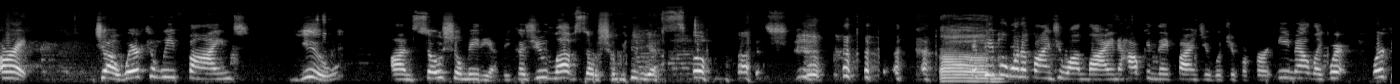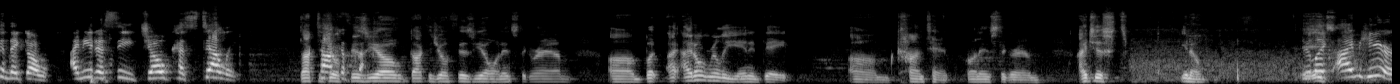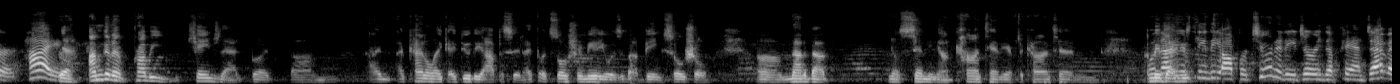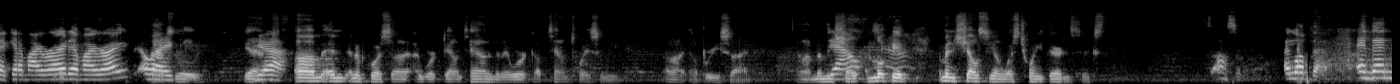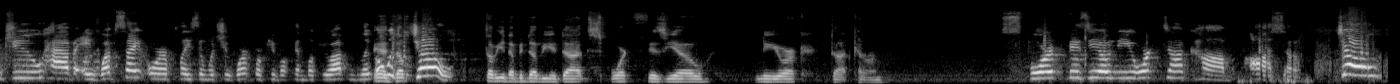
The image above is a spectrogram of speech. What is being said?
All right. Joe, where can we find you on social media? Because you love social media so much. Um, if people want to find you online, how can they find you? Would you prefer email? Like where where can they go? I need to see Joe Castelli. Dr. Joe about- Physio, Dr. Joe Physio on Instagram. Um, but I, I don't really inundate um, content on Instagram. I just, you know, You're like, I'm here. Hi. yeah, I'm gonna probably change that, but um, I'm, I'm kind of like I do the opposite. I thought social media was about being social, um, not about you know sending out content after content. And, I Well, now that- you're seeing the opportunity during the pandemic. Am I right? Am I right? Like, absolutely, yeah. yeah. Um, and and of course, uh, I work downtown, and then I work uptown twice a week, uh, Upper East Side. Um, I'm in Chel- I'm located. I'm in Chelsea on West 23rd and 6th. it's awesome. I love that. And then do you have a website or a place in which you work where people can look you up and be like, Yeah, oh, dub- it's Joe. www.sportphysionewyork.com. sportphysionewyork.com. Awesome. Joe,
